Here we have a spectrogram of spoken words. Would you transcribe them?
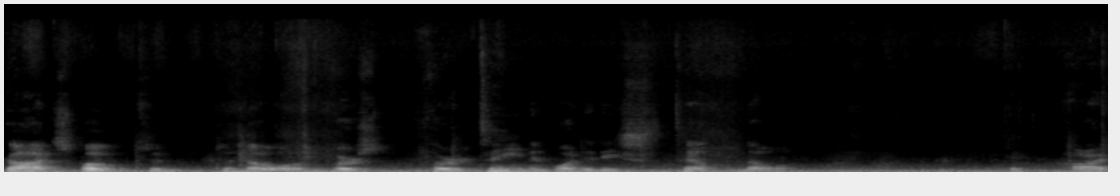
God spoke to, to Noah in verse 13. And what did he tell Noah? All right,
